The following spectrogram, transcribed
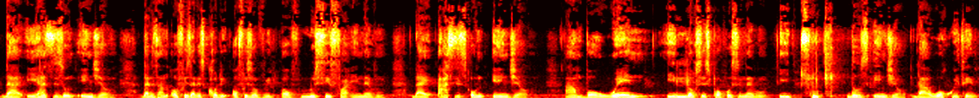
That he has his own angel. That is an office that is called the office of of Lucifer in heaven. That he has his own angel. And but when he lost his purpose in heaven, he took those angels that work with him.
